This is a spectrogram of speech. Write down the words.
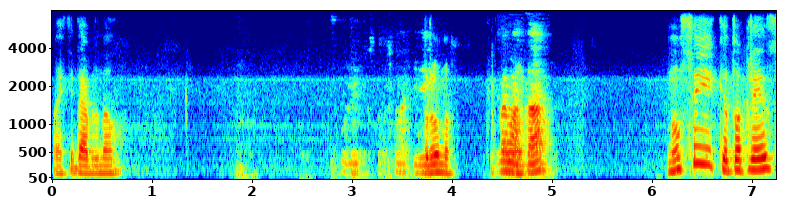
Vai que dá, Brunão. Bruno. Bruno. Vai matar? Não sei, que eu tô preso.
